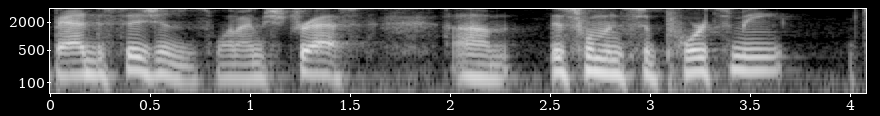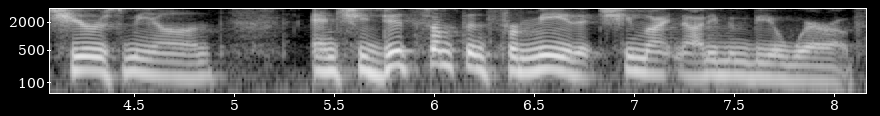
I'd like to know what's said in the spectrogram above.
bad decisions, when I'm stressed, um, this woman supports me, cheers me on, and she did something for me that she might not even be aware of.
